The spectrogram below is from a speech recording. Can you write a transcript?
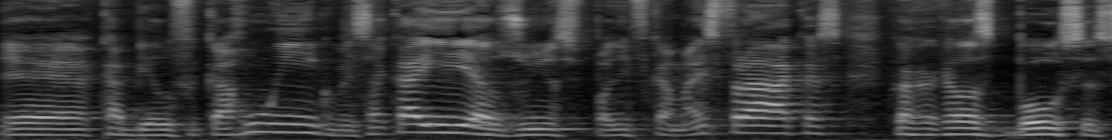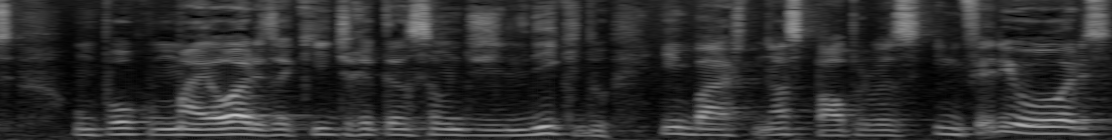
é, cabelo ficar ruim, começar a cair, as unhas podem ficar mais fracas, ficar com aquelas bolsas um pouco maiores aqui de retenção de líquido embaixo nas pálpebras inferiores.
